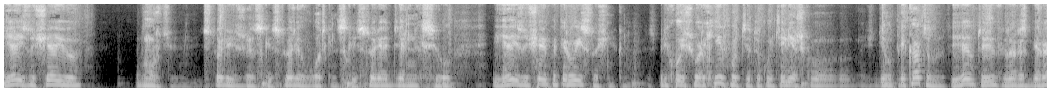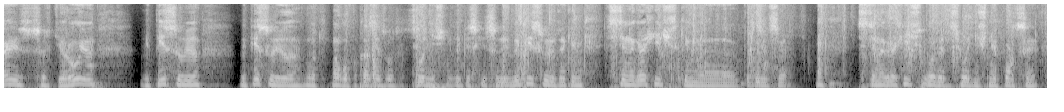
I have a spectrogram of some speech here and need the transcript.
Я изучаю Удмуртию, история Ижевска, история Воткинска, история отдельных сел. И я изучаю по первоисточникам. Приходишь в архив, вот тебе такую тележку дела прикатывают, и я вот их разбираю, сортирую, выписываю, выписываю, вот могу показать вот сегодняшние выписки свои, выписываю таким стенографическим, э, как говорится, стенографическим, вот эта сегодняшняя порция –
